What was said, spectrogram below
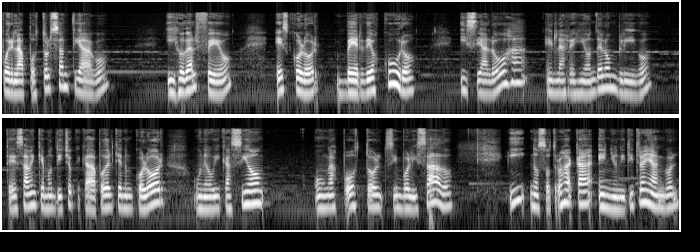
por el apóstol Santiago, hijo de Alfeo, es color verde oscuro y se aloja en la región del ombligo. Ustedes saben que hemos dicho que cada poder tiene un color, una ubicación, un apóstol simbolizado. Y nosotros acá en Unity Triangle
